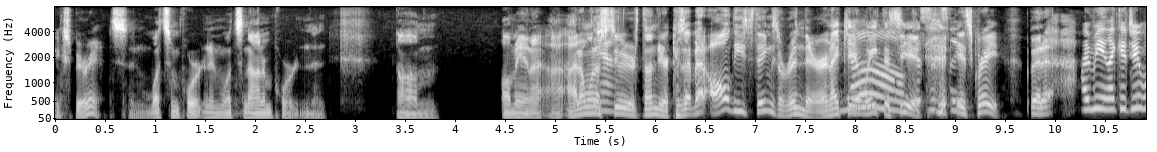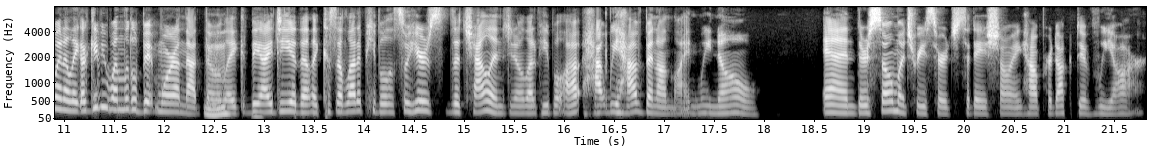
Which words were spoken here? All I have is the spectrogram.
experience and what's important and what's not important. And um, Oh man, I I don't want to Yeah. steal your thunder because I bet all these things are in there, and I can't wait to see it. it's like- it's great, but uh, I mean, like I do want to like I'll give you one little bit more on that though. Mhm. Like the idea that like because a lot of people. So here's the challenge. You know, a lot of people uh, how we have been online. We know, and there's so much research today showing how productive we are,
